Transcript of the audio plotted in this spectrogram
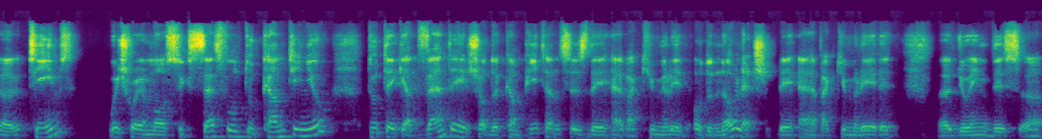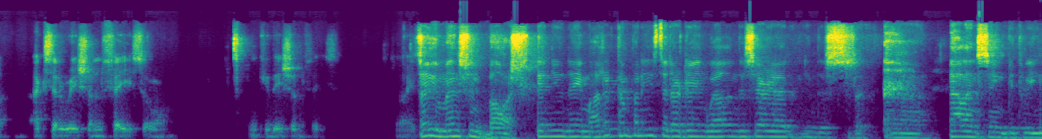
uh, teams which were more successful to continue to take advantage of the competences they have accumulated or the knowledge they have accumulated uh, during this uh, acceleration phase or incubation phase. So, so you mentioned Bosch. Can you name other companies that are doing well in this area, in this uh, balancing between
